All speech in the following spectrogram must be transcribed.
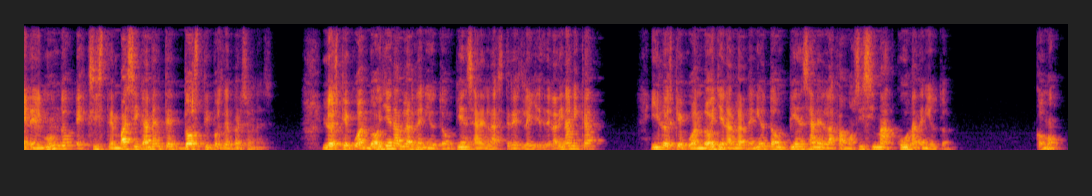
En el mundo existen básicamente dos tipos de personas. Los que cuando oyen hablar de Newton piensan en las tres leyes de la dinámica y los que cuando oyen hablar de Newton piensan en la famosísima cuna de Newton. ¿Cómo?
